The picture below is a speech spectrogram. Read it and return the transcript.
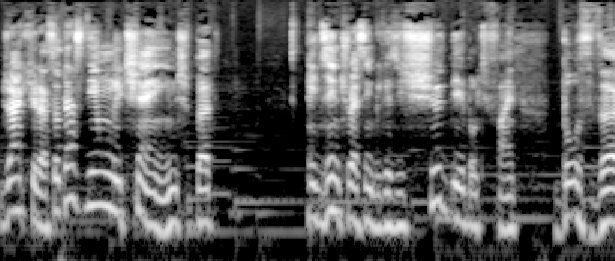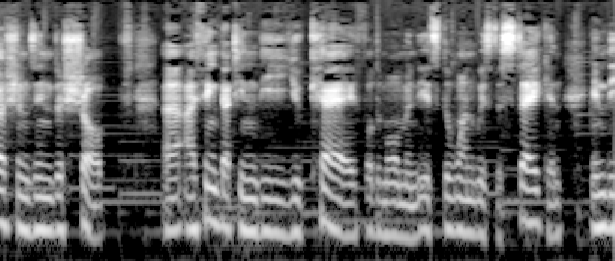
Dracula. So that's the only change but it's interesting because you should be able to find both versions in the shop. Uh, I think that in the UK for the moment it's the one with the stake and in the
